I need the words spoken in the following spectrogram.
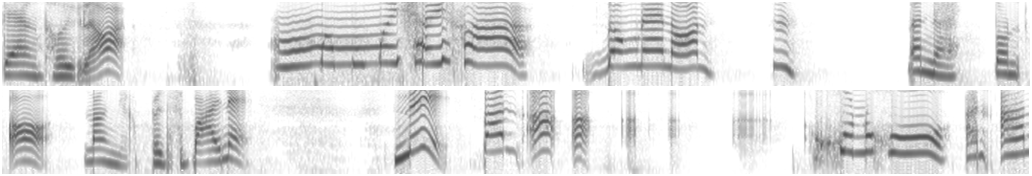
แกล้งเธออีกแล้วอะมันไม่ใช่ค่ะต้องแน่นอนนั่นไงต้นอ้อนั่งอยางเป็นสบายแน่นี่ต้นอ้อคุณครูอันอัน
